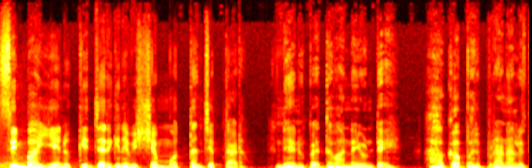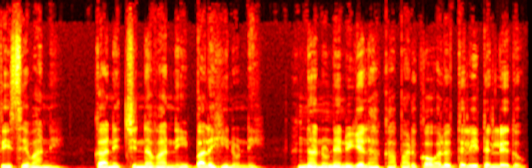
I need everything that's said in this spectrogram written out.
సింబా ఏనుక్కి జరిగిన విషయం మొత్తం చెప్తాడు. నేను పెద్దవాన్నై ఉంటే ఆ గబ్బర్ ప్రాణాలు తీసేవాణ్ణి కానీ చిన్నవాణ్ణి బలహీనుణ్ణి. నన్ను నేను ఎలా కాపాడుకోవాలో తెలియటం లేదు.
